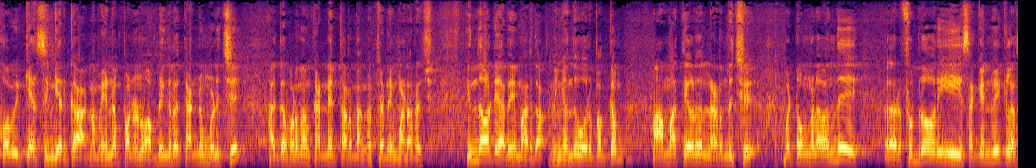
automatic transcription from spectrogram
கோவிட் கேஸ் இங்கே இருக்கா? நம்ம என்ன பண்ணணும் அப்படிங்கிறத கண்ணு முழிச்சு அதுக்கப்புறம் தான் கண்ணே திறந்தாங்க சென்னை மாநகராட்சி இந்த வாட்டி அதே மாதிரி தான் நீங்கள் வந்து ஒரு பக்கம் ஆமாம் தேர்தல் நடந்துச்சு பட் உங்களை வந்து பிப்ரவரி செகண்ட் வீக் இல்லை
